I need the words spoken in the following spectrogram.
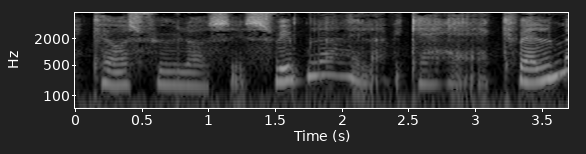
Vi kan også føle os øh, svimle, eller vi kan have kvalme.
